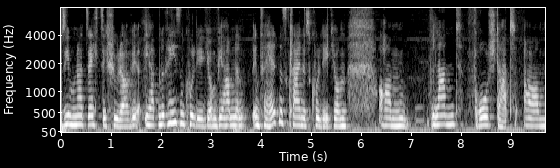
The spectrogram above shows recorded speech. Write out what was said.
760 Schüler. Wir, ihr habt ein Riesenkollegium, wir haben ein im Verhältnis kleines Kollegium. Ähm, Land, Großstadt, ähm,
